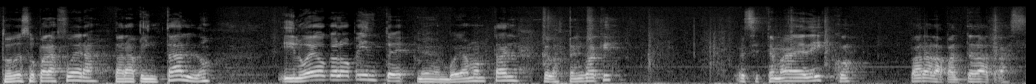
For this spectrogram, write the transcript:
todo eso para afuera para pintarlo. Y luego que lo pinte, me voy a montar, que los tengo aquí, el sistema de disco para la parte de atrás.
